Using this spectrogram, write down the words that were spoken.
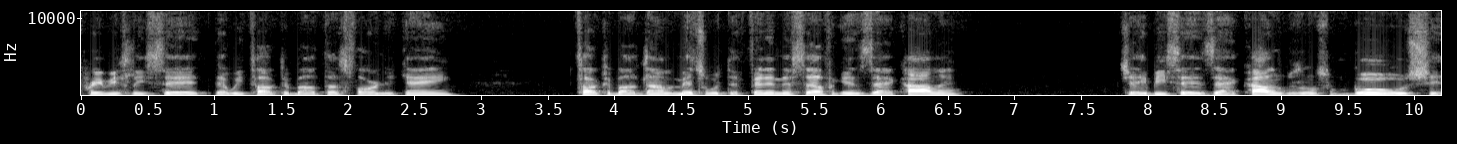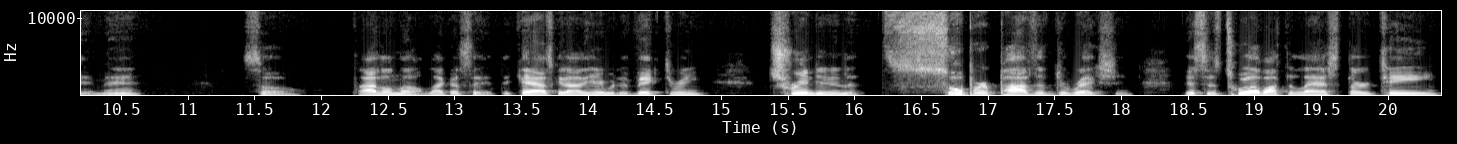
previously said that we talked about thus far in the game. Talked about Donovan Mitchell was defending himself against Zach Collins. JB said Zach Collins was on some bullshit, man. So I don't know. Like I said, the Cavs get out of here with a victory, trending in a super positive direction. This is 12 off the last 13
